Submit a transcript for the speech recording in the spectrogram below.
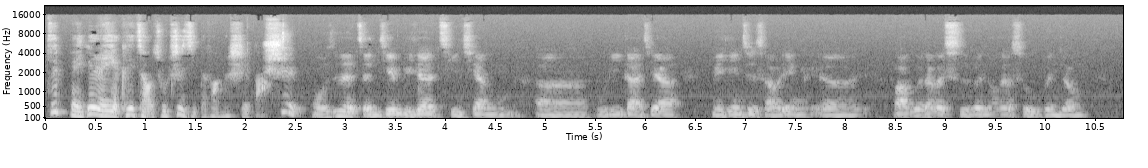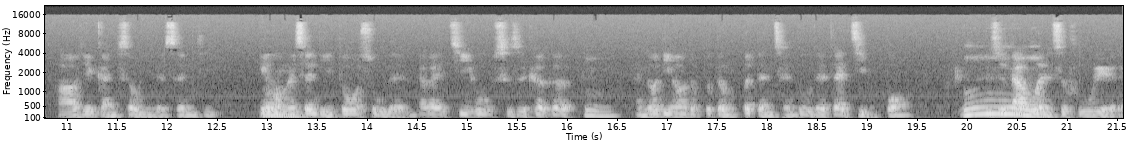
这每个人也可以找出自己的方式吧。是，我是在整间比较倾向呃鼓励大家每天至少练呃花个大概十分钟到十五分钟，好好去感受你的身体。因为我们身体多数人、嗯、大概几乎时时刻刻，嗯，很多地方都不等不等程度的在紧绷，嗯，可是大部分人是忽略的，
